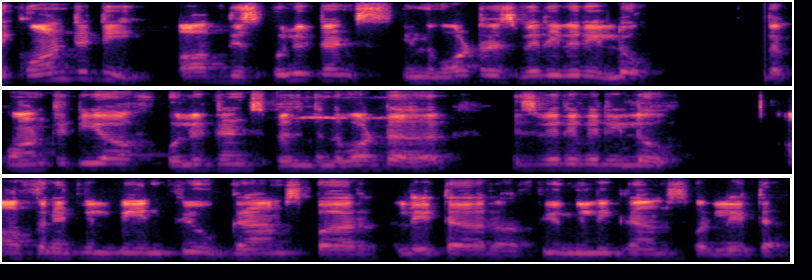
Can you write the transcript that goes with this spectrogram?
the quantity of these pollutants in the water is very very low the quantity of pollutants present in the water is very very low often it will be in few grams per liter or few milligrams per liter.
